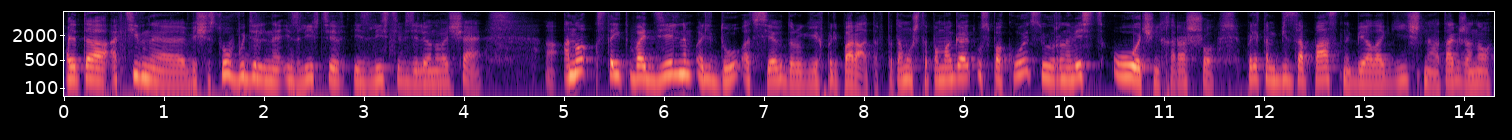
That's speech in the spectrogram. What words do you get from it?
Это активное вещество, выделенное из листьев, из листьев зеленого чая. А, оно стоит в отдельном ряду от всех других препаратов, потому что помогает успокоиться и уравновеситься очень хорошо, при этом безопасно, биологично, а также оно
